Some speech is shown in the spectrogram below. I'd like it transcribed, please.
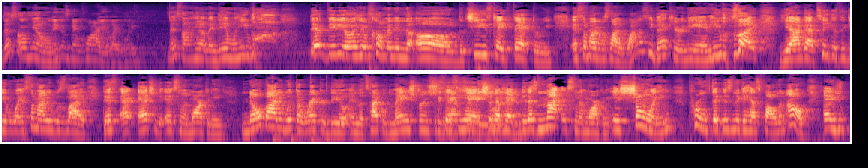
That's on him. Niggas been quiet lately. That's on him. And then when he that video of him coming in the uh the cheesecake factory and somebody was like, Why is he back here again? He was like, Yeah, I got tickets to give away. And somebody was like, That's a- actually excellent marketing. Nobody with a record deal and the type of mainstream Should success he had should have had to do. That's not excellent marketing. It's showing proof that this nigga has fallen off. And you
